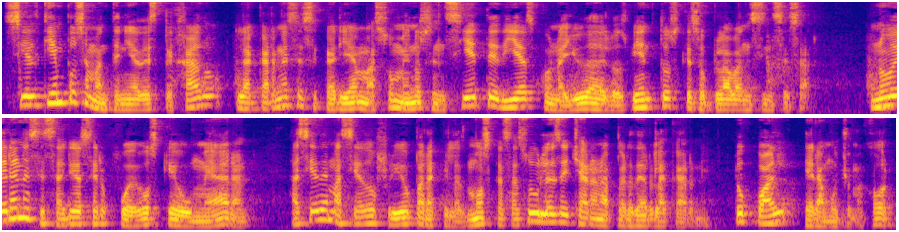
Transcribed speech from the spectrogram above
Si el tiempo se mantenía despejado, la carne se secaría más o menos en siete días con ayuda de los vientos que soplaban sin cesar. No era necesario hacer fuegos que humearan, hacía demasiado frío para que las moscas azules echaran a perder la carne, lo cual era mucho mejor.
